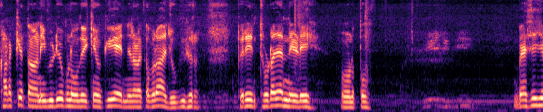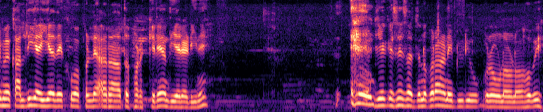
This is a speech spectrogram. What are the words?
ਖੜ ਕੇ ਤਾਂ ਨਹੀਂ ਵੀਡੀਓ ਬਣਾਉਂਦੇ, ਕਿਉਂਕਿ ਇਹ ਇੰਨੇ ਨਾਲ ਘਬਰਾ ਜਾਊਗੀ ਫਿਰ। ਫਿਰ ਇਹ ਥੋੜਾ ਜਿਹਾ ਨੇੜੇ ਹੋਣ ਤੋਂ। ਵੈਸੇ ਜਿਵੇਂ ਕੱਲ ਹੀ ਆਈ ਆ, ਦੇਖੋ ਆਪਾਂ ਲਿਆ- ਰਾਤ ਫੜ ਕੇ ਲਿਆਂਦੀ ਆ ਡੈਡੀ ਨੇ। ਜੇ ਕਿਸੇ ਸੱਜਣ ਭਰਾ ਨੇ ਵੀਡੀਓ ਬਣਾਉਣਾ ਆਉਣਾ ਹੋਵੇ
